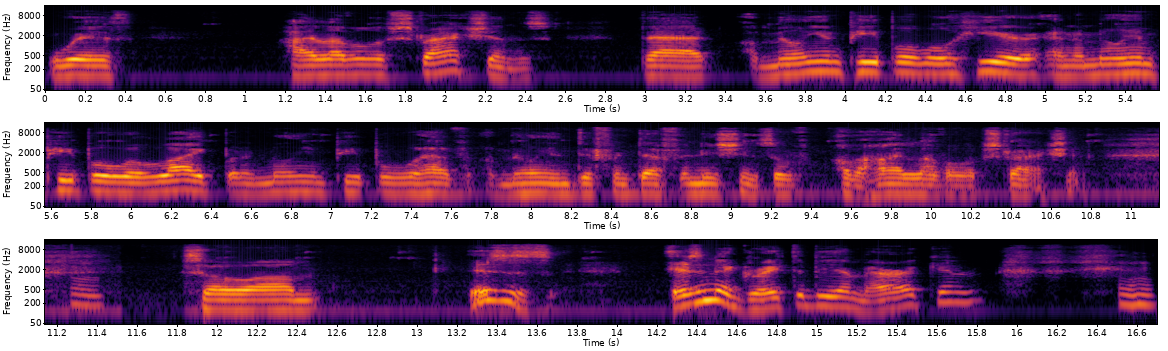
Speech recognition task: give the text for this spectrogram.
with high level abstractions that a million people will hear and a million people will like, but a million people will have a million different definitions of, of a high level abstraction. Mm. So um, this is, isn't it great to be American? this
